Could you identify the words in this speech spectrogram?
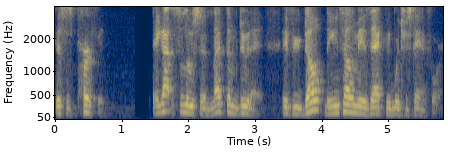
This is perfect. They got the solution. Let them do that. If you don't, then you're telling me exactly what you stand for.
